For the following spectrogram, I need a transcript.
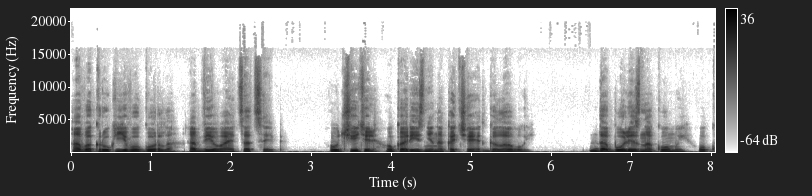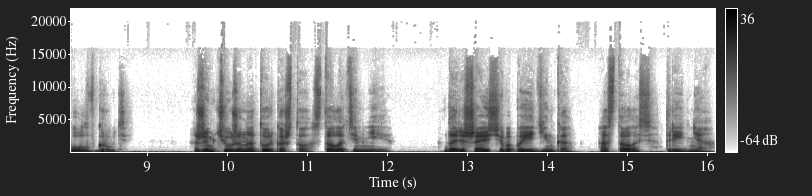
а вокруг его горла обвивается цепь. Учитель укоризненно качает головой да более знакомый укол в грудь. Жемчужина только что стала темнее. До решающего поединка осталось три дня.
